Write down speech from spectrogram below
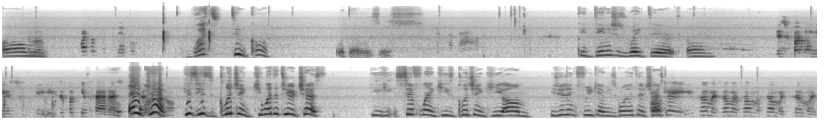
Um, what, dude? Come on. What the hell is this? Okay, Danish is right there. Um. He's fucking is he's a fucking fat ass. Oh crap! He's he's glitching. He went into your chest. He, he Siflink, he's glitching. He um he's using free cam. He's going into the chest. Okay, film it, film it, film it, film it, film it.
